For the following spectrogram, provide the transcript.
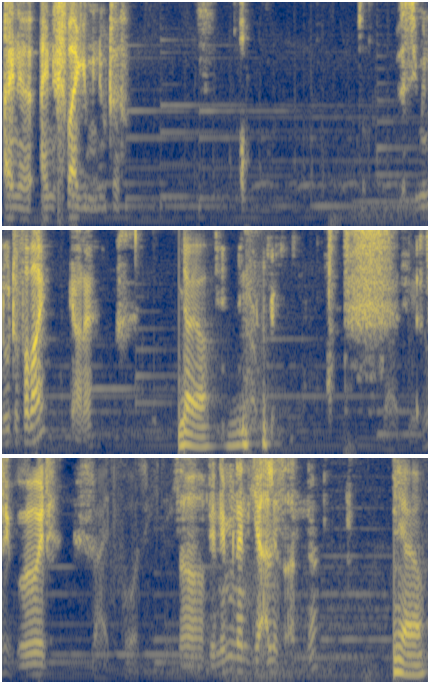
Eine, eine Schweigeminute. Oh. Ist die Minute vorbei? Ja, ne? Ja, ja. Sehr gut. So, wir nehmen dann hier alles an, ne? ja, ja.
